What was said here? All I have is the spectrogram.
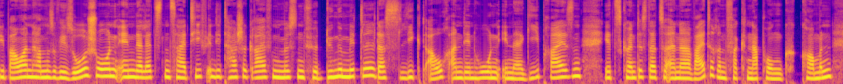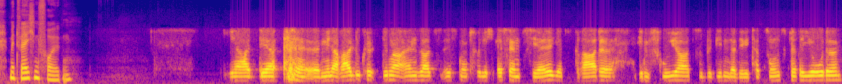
Die Bauern haben sowieso schon in der letzten Zeit tief in die Tasche greifen müssen für Düngemittel. Das liegt auch an den hohen Energiepreisen. Jetzt könnte es da zu einer weiteren Verknappung kommen. Mit welchen Folgen? Ja, der äh, Mineraldüngereinsatz ist natürlich essentiell, jetzt gerade im Frühjahr zu Beginn der Vegetationsperiode.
